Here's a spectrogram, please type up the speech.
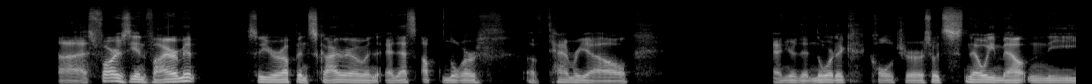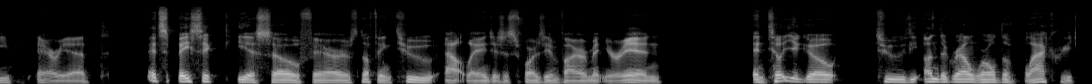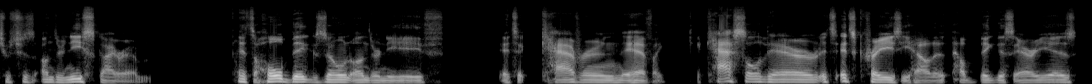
Uh, as far as the environment, so you're up in Skyrim, and, and that's up north of Tamriel, and you're the Nordic culture, so it's snowy, mountainy area it's basic ESO fare. There's nothing too outlandish as far as the environment you're in until you go to the underground world of Blackreach, which is underneath Skyrim. It's a whole big zone underneath. It's a cavern. They have like a castle there. It's it's crazy how the, how big this area is.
